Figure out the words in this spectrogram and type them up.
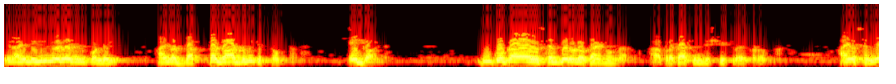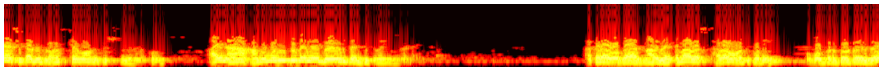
మీరు ఆయన దగ్గరికి వెళ్ళారనుకోండి ఆయన దత్త గాడ్ని చెప్తూ ఉంటారు. ఏ గాడ్? ఇంకొక సజ్జనుడు ఒక ఆయన ఉన్నారు. ఆ ప్రకాశం డిస్టిక్లో ఎక్కడ ఉన్నారు. ఆయన సన్యాసి కాదు గృహస్థేమో అనిపిస్తుంది నాకు. ఆయన హనుమంతుడనే దేవుడికి అంకితమై ఉన్నాడు ఆయన. అక్కడ ఒక నాలుగు ఎకరాల స్థలం ఒకటికొని కొబ్బరి తోట ఏదో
